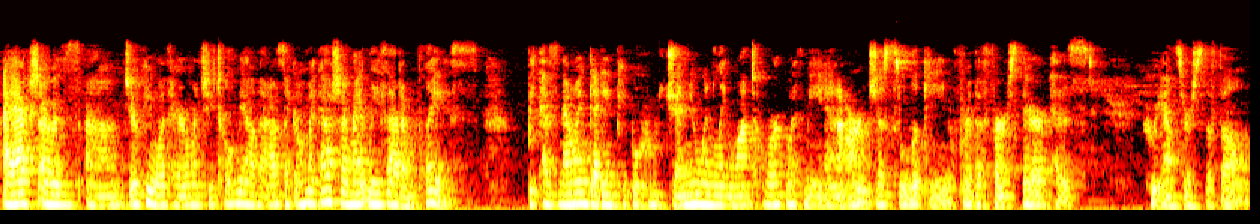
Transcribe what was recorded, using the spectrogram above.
I actually I was um, joking with her when she told me all that. I was like, oh my gosh, I might leave that in place because now I'm getting people who genuinely want to work with me and aren't just looking for the first therapist who answers the phone.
